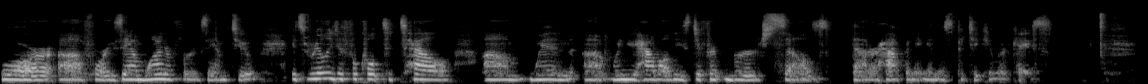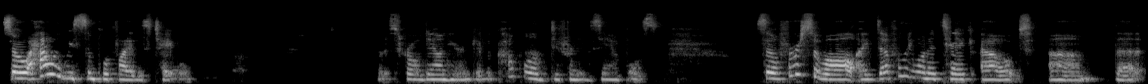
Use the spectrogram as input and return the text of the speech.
or uh, for exam one or for exam two? It's really difficult to tell um, when, uh, when you have all these different merged cells that are happening in this particular case. So how would we simplify this table? I'm going to scroll down here and give a couple of different examples. So first of all, I definitely want to take out um, the,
